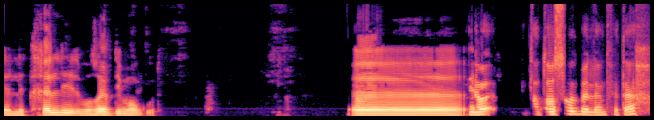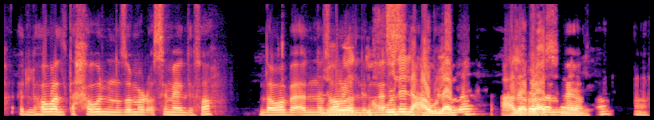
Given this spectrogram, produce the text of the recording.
اللي تخلي الوظائف دي موجودة آه. آه، هي انت تقصد بالانفتاح اللي هو التحول للنظام الرأسمالي صح؟ اللي هو بقى اللي النظام هو اللي دخول الناس يعني العولمة على الرأسمالي؟ آه.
